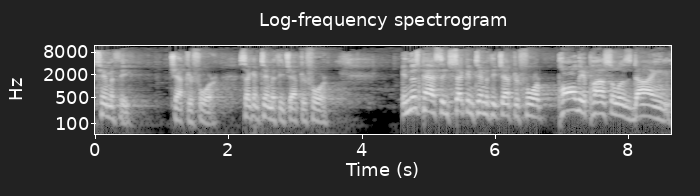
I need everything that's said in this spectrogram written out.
Timothy chapter 4. 2 Timothy chapter 4. In this passage, 2 Timothy chapter 4, Paul the apostle is dying.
